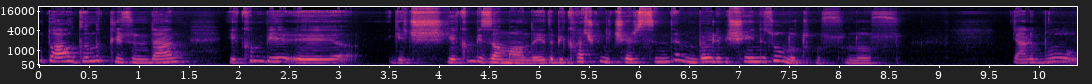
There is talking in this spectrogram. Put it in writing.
Bu dalgınlık yüzünden yakın bir e, geç yakın bir zamanda ya da birkaç gün içerisinde mi böyle bir şeyinizi unutmuşsunuz? Yani bu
